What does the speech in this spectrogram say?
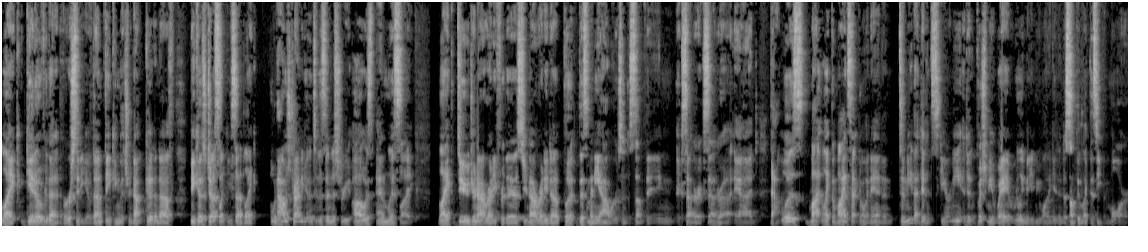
like get over that adversity of them thinking that you're not good enough. Because just like you said, like when I was trying to get into this industry, oh, it was endless. Like like, dude, you're not ready for this. You're not ready to put this many hours into something, et cetera, et cetera. And that was my like the mindset going in. And to me, that didn't scare me. It didn't push me away. It really made me want to get into something like this even more.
